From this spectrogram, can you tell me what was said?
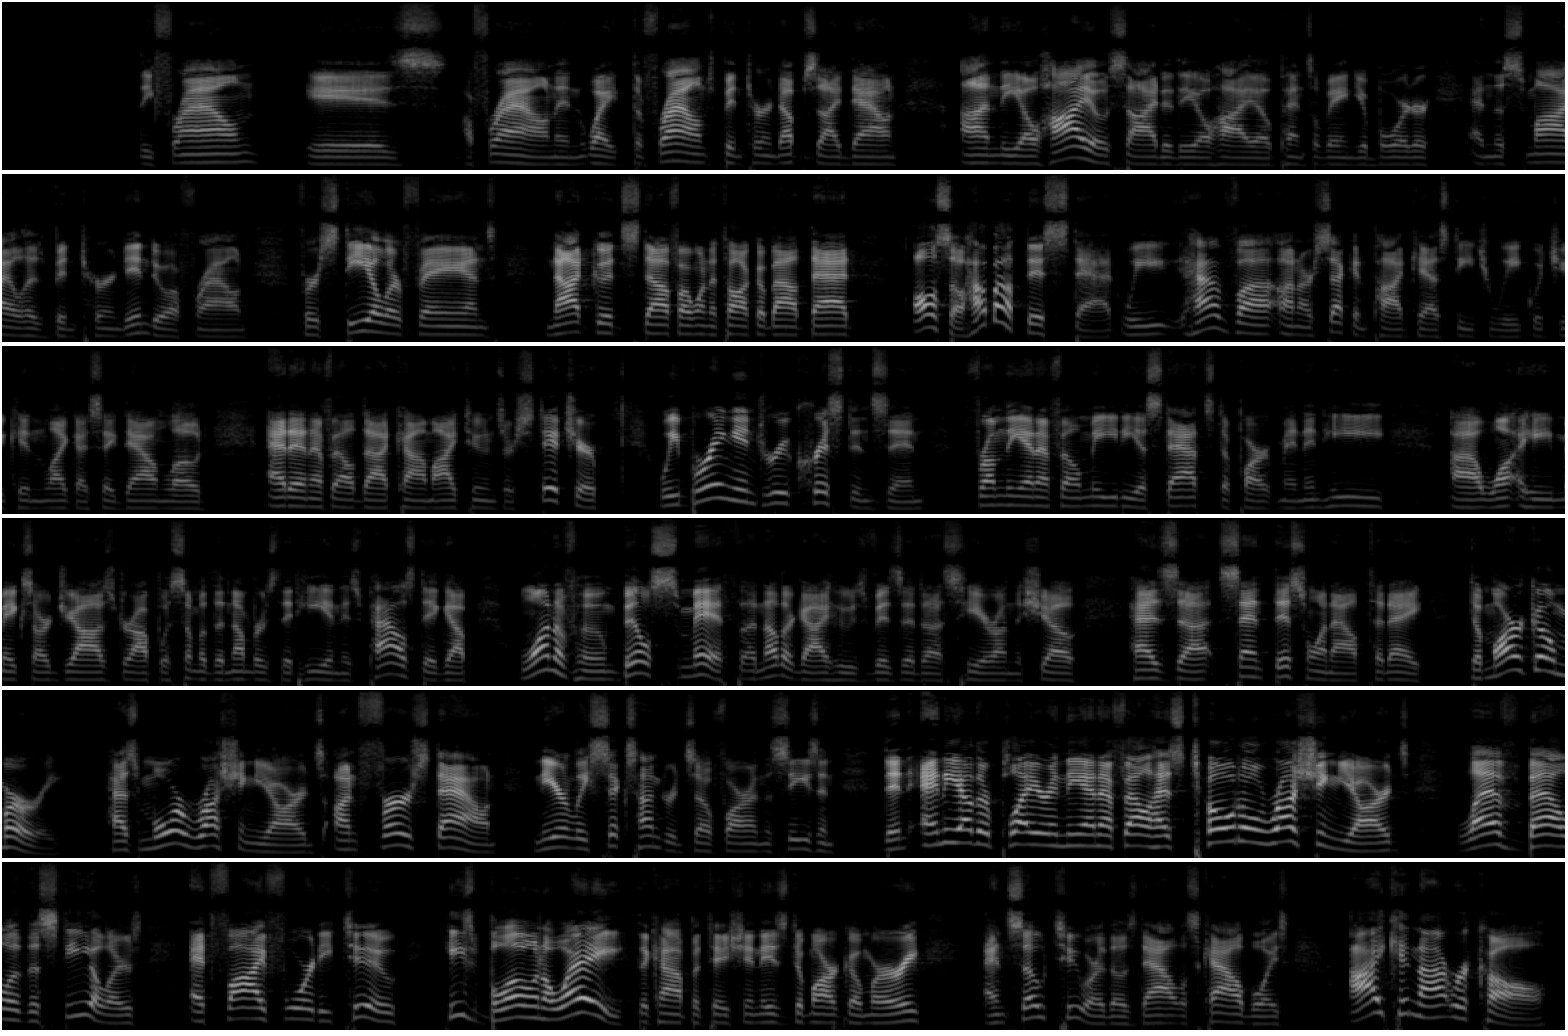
the frown is a frown. And wait, the frown's been turned upside down on the Ohio side of the Ohio Pennsylvania border, and the smile has been turned into a frown. For Steeler fans, not good stuff. I want to talk about that. Also, how about this stat? We have uh, on our second podcast each week, which you can, like I say, download at NFL.com, iTunes, or Stitcher. We bring in Drew Christensen from the NFL Media Stats Department, and he uh, he makes our jaws drop with some of the numbers that he and his pals dig up. One of whom, Bill Smith, another guy who's visited us here on the show, has uh, sent this one out today. DeMarco Murray has more rushing yards on first down, nearly 600 so far in the season, than any other player in the NFL has total rushing yards. Le'Veon Bell of the Steelers at 542. He's blowing away the competition, is DeMarco Murray, and so too are those Dallas Cowboys. I cannot recall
